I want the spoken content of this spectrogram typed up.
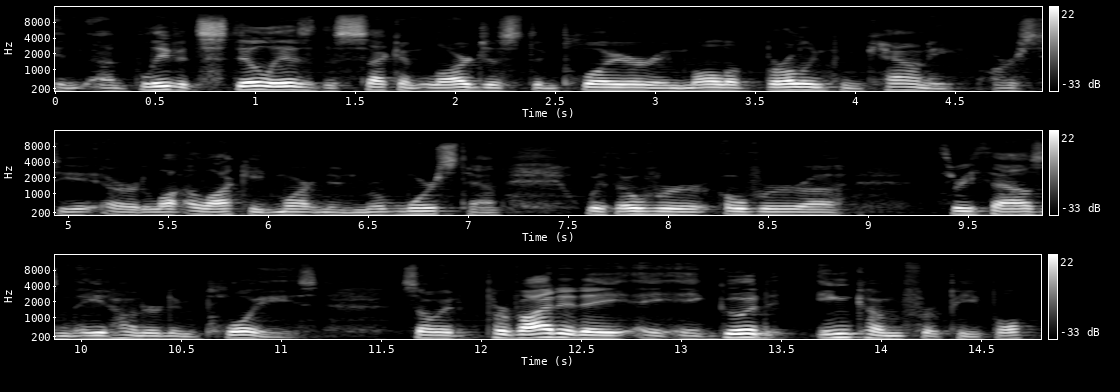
in, I believe it still is the second largest employer in all of Burlington County, RCA, or Lockheed Martin in Moorestown, with over, over uh, 3,800 employees. So it provided a, a, a good income for people.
